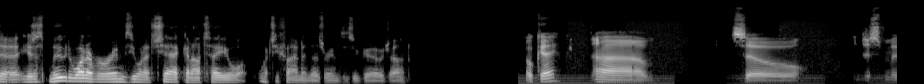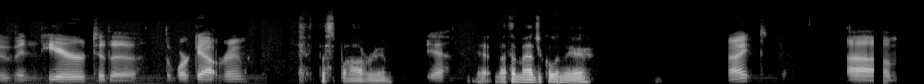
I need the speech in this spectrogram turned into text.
Uh, you just move to whatever rooms you want to check, and I'll tell you what, what you find in those rooms as you go, John. Okay. Um, so just move in here to the the workout room. The spa room. Yeah. Yeah. Nothing magical in there. Right. Um,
